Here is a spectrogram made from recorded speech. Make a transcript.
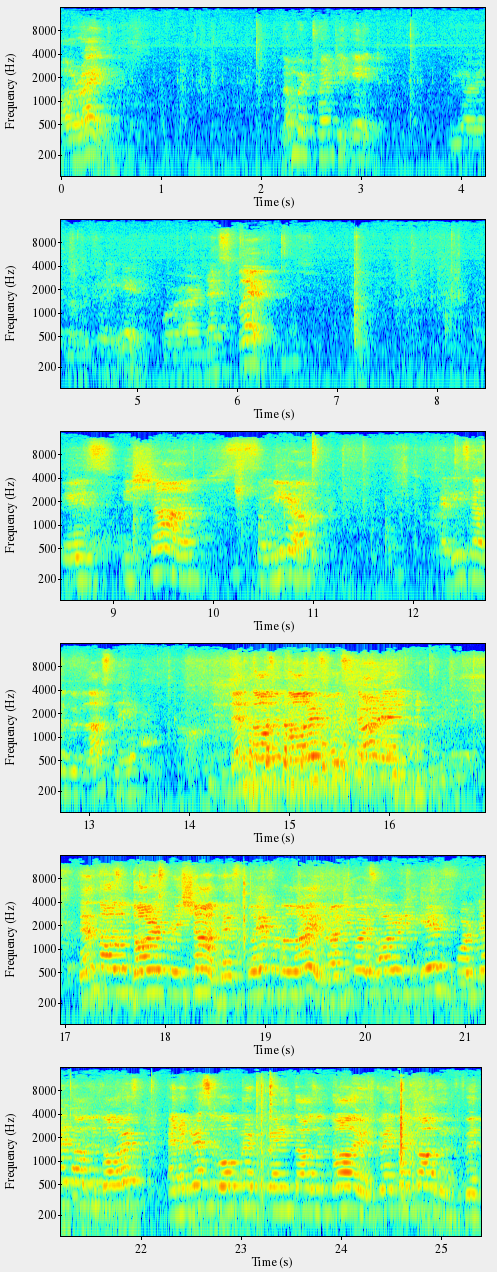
All right. Number 28. we are at number 28 for our next player. Is Ishan Samira, at least has a good last name. $10,000 will start at $10,000 for Ishan. Has played for the Lions. Rajiva is already in for $10,000. An aggressive opener, $20,000. 25,000 with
